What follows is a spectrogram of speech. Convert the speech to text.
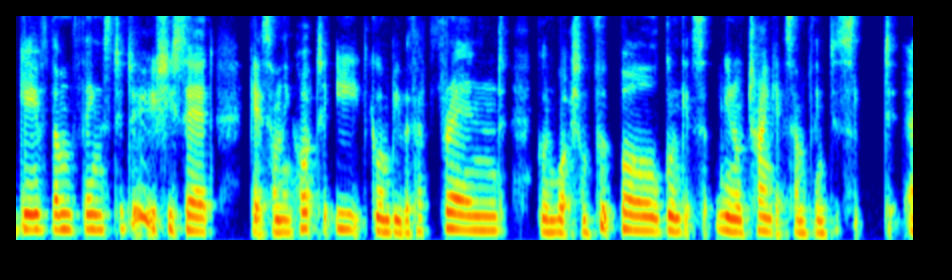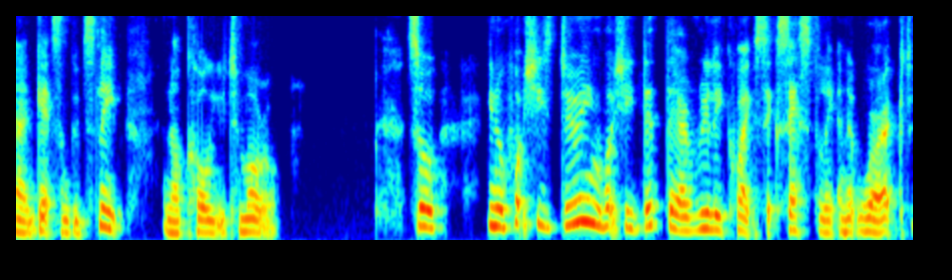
gave them things to do. She said, get something hot to eat, go and be with a friend, go and watch some football, go and get, you know, try and get something to, to uh, get some good sleep, and I'll call you tomorrow. So, you know, what she's doing, what she did there really quite successfully, and it worked,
